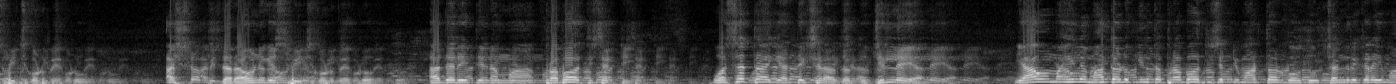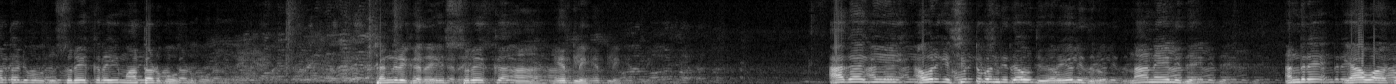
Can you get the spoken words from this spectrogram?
ಸ್ಪೀಚ್ ಕೊಡಬೇಕು. ಅಶ್ರಫ್ ಇದ್ದಾರೆ ಅವನಿಗೆ ಸ್ಪೀಚ್ ಕೊಡಬೇಕು. ಅದೇ ರೀತಿ ನಮ್ಮ ಪ್ರಭಾವತಿ ಶೆಟ್ಟಿ, ಹೊಸತಾಗಿ ಅಧ್ಯಕ್ಷರಾದದ್ದು ಜಿಲ್ಲೆಯ. ಯಾವ ಮಹಿಳೆ ಮಾತಾಡೋಕ್ಕಿಂತ ಪ್ರಭಾವತಿ ಶೆಟ್ಟಿ ಮಾತಾಡ್ಬೋದು? ಚಂದ್ರಿಕರೈ ಮಾತಾಡಬಹುದು ಸುರೇಖರೈ ಮಾತಾಡಬಹುದು ಚಂದ್ರಿಕರೈ ಸುರೇಖ ಇರ್ಲಿ. ಹಾಗಾಗಿ ಅವರಿಗೆ ಸಿಟ್ಟು ಬಂದಿದೆ. ಹೌದು, ಇವರು ಹೇಳಿದರು. ನಾನು ಹೇಳಿದೆ. ಅಂದ್ರೆ ಯಾವಾಗ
